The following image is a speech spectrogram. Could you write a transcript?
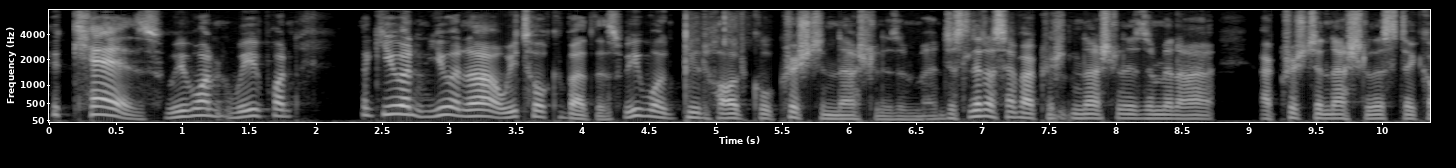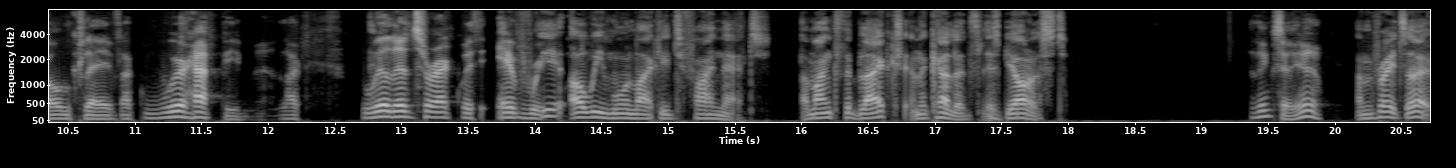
who cares? We want, we want, like you and you and I, we talk about this. We want good, hardcore Christian nationalism, man. Just let us have our Christian nationalism and our, our Christian nationalistic enclave. Like, we're happy, man. Like, we'll interact with every. Where are we more likely to find that? Amongst the blacks and the coloureds, let's be honest. I think so, yeah. I'm afraid so.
